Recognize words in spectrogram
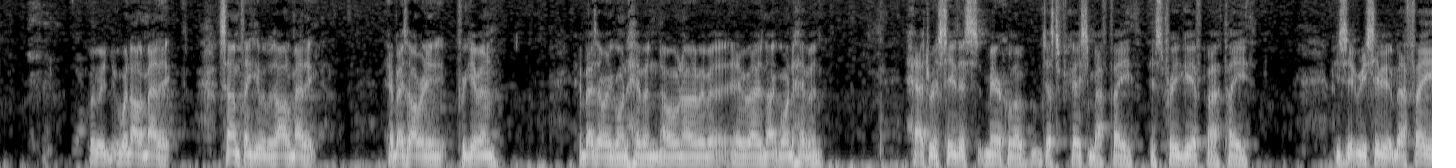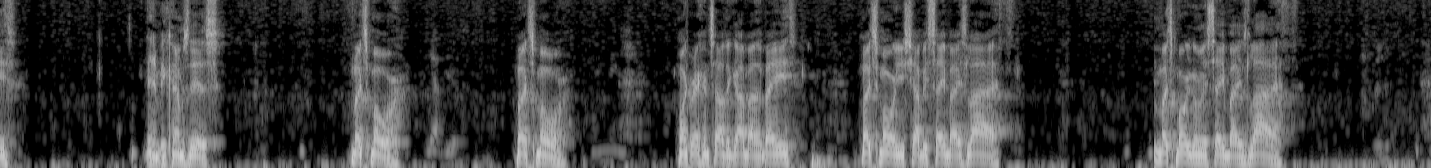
It wasn't automatic. Some think it was automatic. Everybody's already forgiven. Everybody's already going to heaven. No, no, everybody- everybody's not going to heaven. Have to receive this miracle of justification by faith, this free gift by faith. You receive it by faith, and it becomes this much more. Yeah. Much more. Once reconciled to God by the faith, much more you shall be saved by his life. Much more you're going to be saved by his life.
